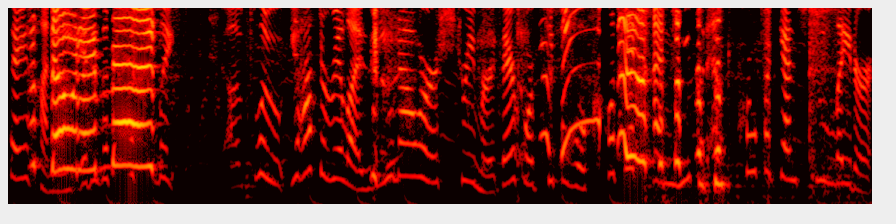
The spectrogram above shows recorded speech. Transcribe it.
say, That's honey. not what It I is a- meant. like, uh, Flute, you have to realize you now are a streamer, therefore people will clip it and use it as proof against you later.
